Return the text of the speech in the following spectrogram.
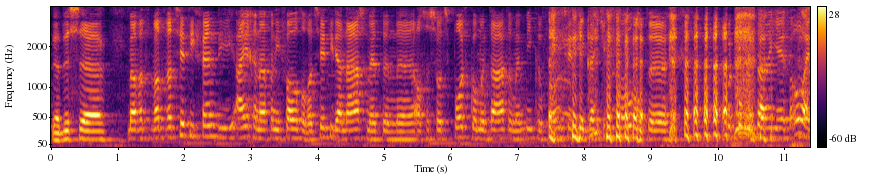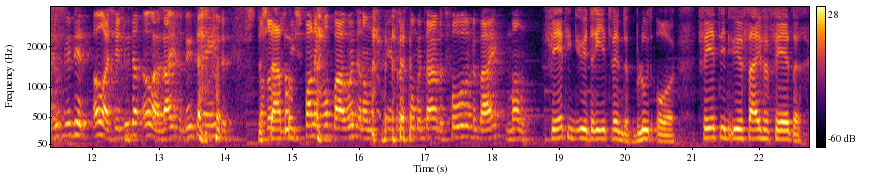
dat is. eh, Maar wat, wat, wat zit die vent, die eigenaar van die vogel, wat zit hij daarnaast met een, eh, als een soort sportcommentator met microfoon? Zit hij een beetje die vogel te becommentariëren van, oh hij doet nu dit, oh hij zit nu dat, oh hij weigert nu te eten. Alsof staat die spanning opbouwend en dan even het commentaar op het forum erbij. Man, 14 uur 23, bloedoor. 14 uur 45,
